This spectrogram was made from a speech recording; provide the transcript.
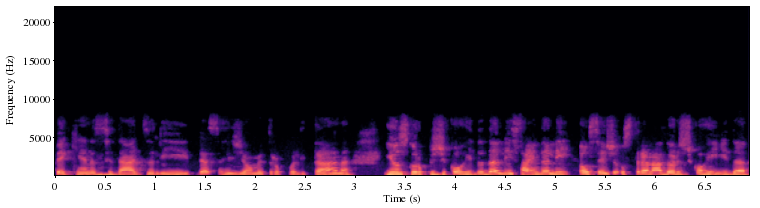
pequenas uhum. cidades ali dessa região metropolitana e os grupos de corrida dali saem dali, ou seja, os treinadores de corrida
